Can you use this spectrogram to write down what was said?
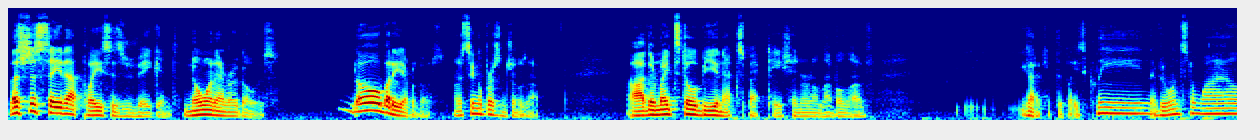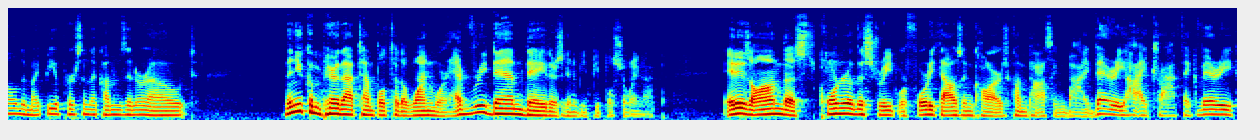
Let's just say that place is vacant. No one ever goes. Nobody ever goes. Not a single person shows up. Uh, there might still be an expectation or a level of you got to keep the place clean every once in a while. There might be a person that comes in or out. Then you compare that temple to the one where every damn day there's going to be people showing up. It is on the corner of the street where 40,000 cars come passing by. Very high traffic, very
